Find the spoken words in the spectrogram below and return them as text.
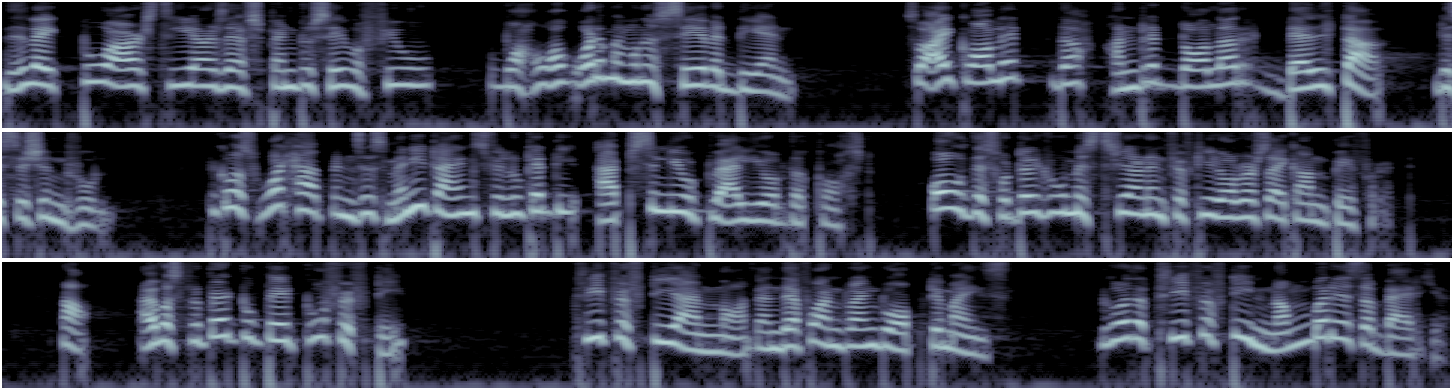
this is like two hours, three hours I've spent to save a few. What, what am I going to save at the end? So I call it the $100 delta decision rule. Because what happens is many times we look at the absolute value of the cost. Oh, this hotel room is $350, I can't pay for it. Now, I was prepared to pay 250 350 I'm not, and therefore I'm trying to optimize. Because the 350 number is a barrier.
